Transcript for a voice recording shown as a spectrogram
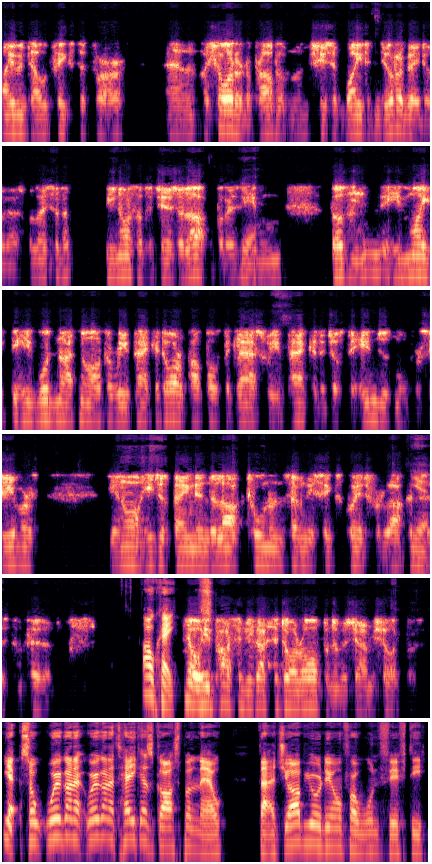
I went out, fixed it for her, and I showed her the problem. And she said, "Why didn't the other guy do this?" Well, I said, "He knows how to change the lock, but Yeah. he doesn't. He might. He would not know how to repack a door, pop out the glass, repack it, adjust the hinges, move receivers. You know, he just banged in the lock, 276 quid for the locking Yeah. system fitted. Okay. No, he possibly got the door open. It was jam shut. But Yeah. So we're gonna we're gonna take as gospel now that a job you're doing for one fifty,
